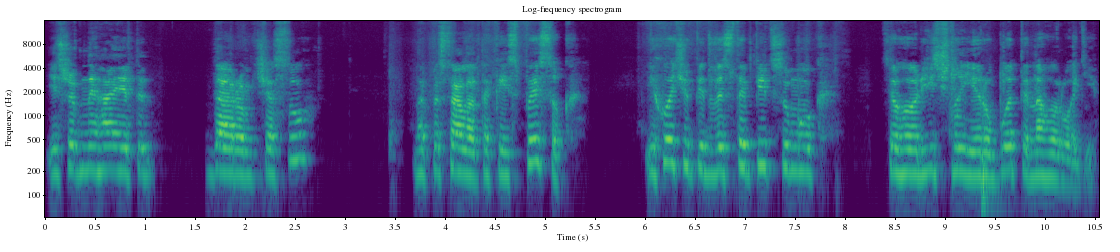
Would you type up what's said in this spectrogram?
І щоб не гаяти даром часу, написала такий список і хочу підвести підсумок цьогорічної роботи на городі.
